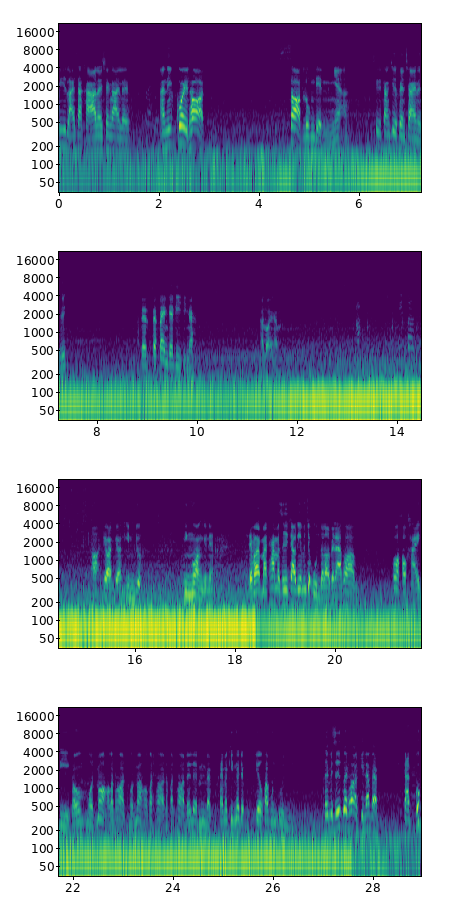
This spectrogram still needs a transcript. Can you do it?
มีหลายสาขาเลยเชียงรายเลย อันนี้กล้วยทอด ซอดลุงเด่นเงี้ย ชื่อตั้งชื่อแฟรนชส์หน่อยสิ แต่แต่แป้งแกดีจริงนะ อร่อยครับ นี่เบิ้ง เดี๋ยวก่อนเดี๋ยวอนอิ่มอยู่ยิ่งง่วงอยู่เนี่ย แต่ว่ามาถ้ามาซื้อเจ้านี้มันจะอุ่นตลอดเวลาเพราะว่าเพราะว่าเขาขายดีเขาหมดหม้อเขาก็ทอดหมดหม้อเขาก็ทอดเขาทอดเรื่อยๆมันแบบใครมากินก็จะเจอความอุ่นๆเคยไปซื้อกล้วยทอดกินแล้วแบบกัดปุ๊บ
